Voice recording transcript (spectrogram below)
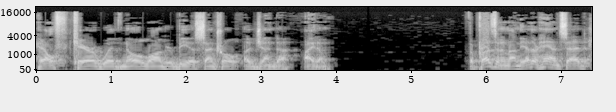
health care would no longer be a central agenda item. The president, on the other hand, said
